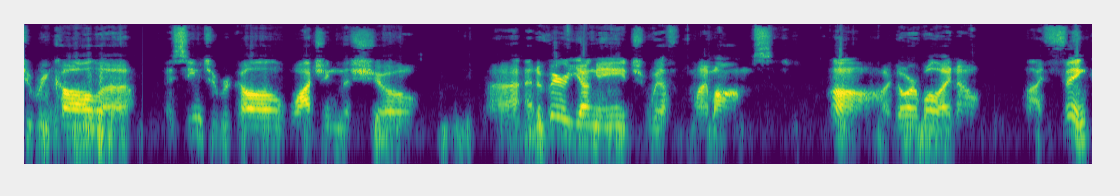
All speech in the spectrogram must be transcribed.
to recall. Uh, I seem to recall watching the show uh, at a very young age with my mom's. Oh, adorable! I know. I think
